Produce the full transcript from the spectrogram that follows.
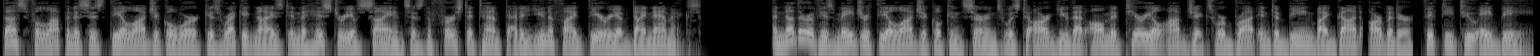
Thus Philoponus's theological work is recognized in the history of science as the first attempt at a unified theory of dynamics. Another of his major theological concerns was to argue that all material objects were brought into being by God arbiter, 52 AB.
